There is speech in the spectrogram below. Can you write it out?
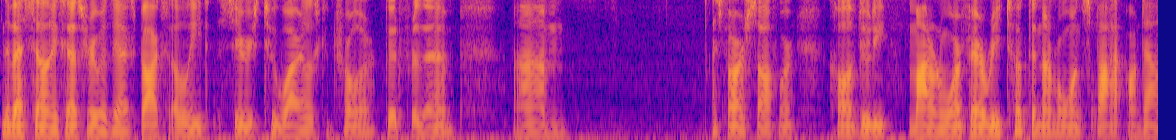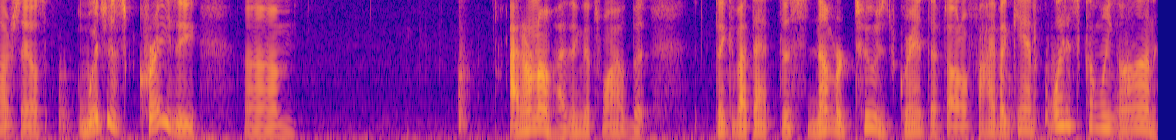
the best selling accessory was the Xbox Elite Series 2 wireless controller. Good for them. Um, as far as software, Call of Duty Modern Warfare retook the number one spot on dollar sales, which is crazy. Um, I don't know. I think that's wild, but think about that. This number two is Grand Theft Auto 5. Again, what is going on?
